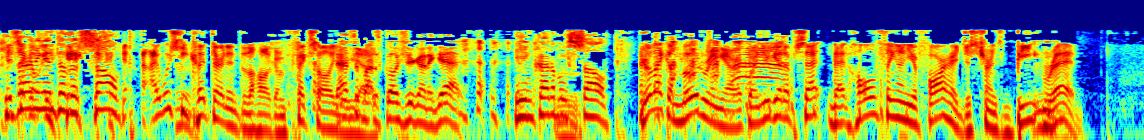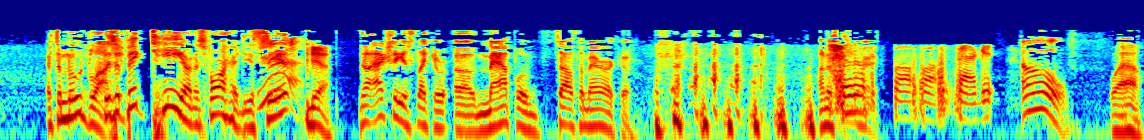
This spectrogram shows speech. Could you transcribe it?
He's like turning a- into the Sulk. I wish he could turn into the Hulk and fix all That's your That's about guys. as close as you're going to get. The Incredible Sulk. You're like a mood ring, Eric. When you get upset, that whole thing on your forehead just turns beet red. It's a mood block. There's a big T on his forehead. Do you see Yeah. it? Yeah. No, actually, it's like a, a map of South America. on his Shut forehead. up, Bafa, faggot. Oh. Wow.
